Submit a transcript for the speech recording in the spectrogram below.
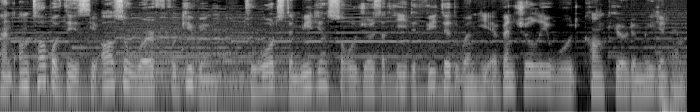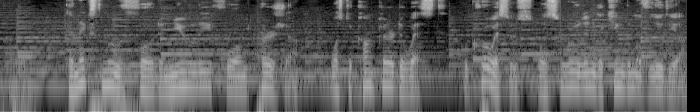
and on top of this he also were forgiving towards the Median soldiers that he defeated when he eventually would conquer the Median Empire. The next move for the newly formed Persia was to conquer the west, Croesus was ruling the kingdom of Lydia.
